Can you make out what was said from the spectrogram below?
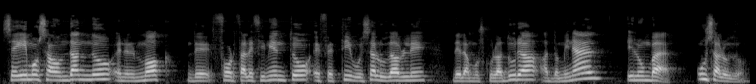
seguimos ahondando en el MOOC de fortalecimiento efectivo y saludable de la musculatura abdominal y lumbar. Un saludo.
